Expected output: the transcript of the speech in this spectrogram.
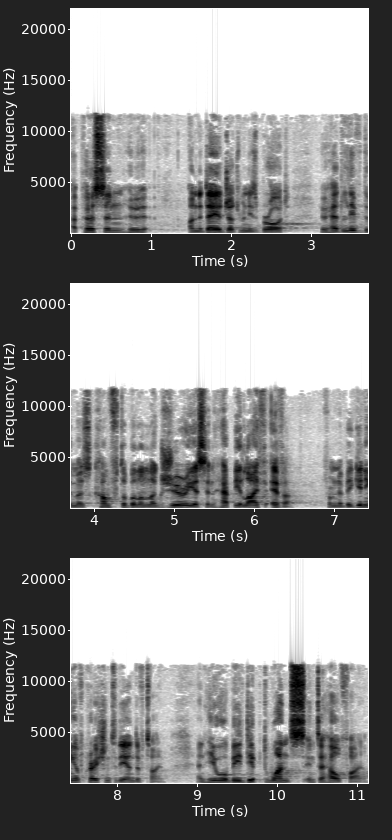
a person who on the day of judgment is brought who had lived the most comfortable and luxurious and happy life ever from the beginning of creation to the end of time and he will be dipped once into hellfire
